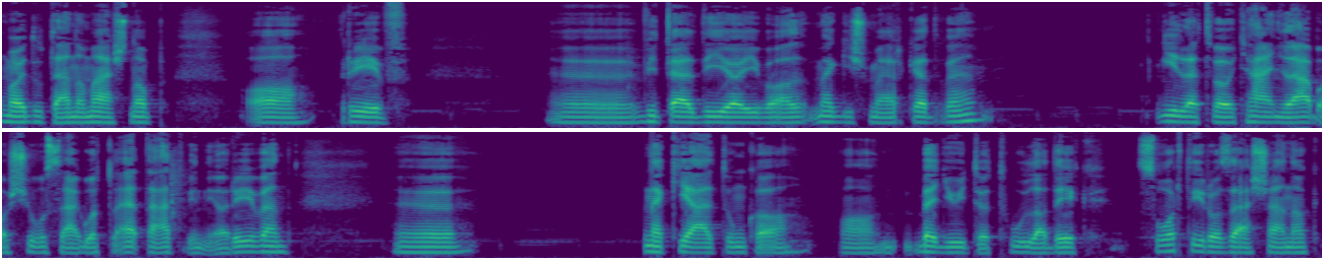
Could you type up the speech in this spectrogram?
majd utána másnap a rév viteldíjaival megismerkedve, illetve hogy hány lábas jószágot lehet átvinni a réven, nekiálltunk a, a begyűjtött hulladék szortírozásának,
